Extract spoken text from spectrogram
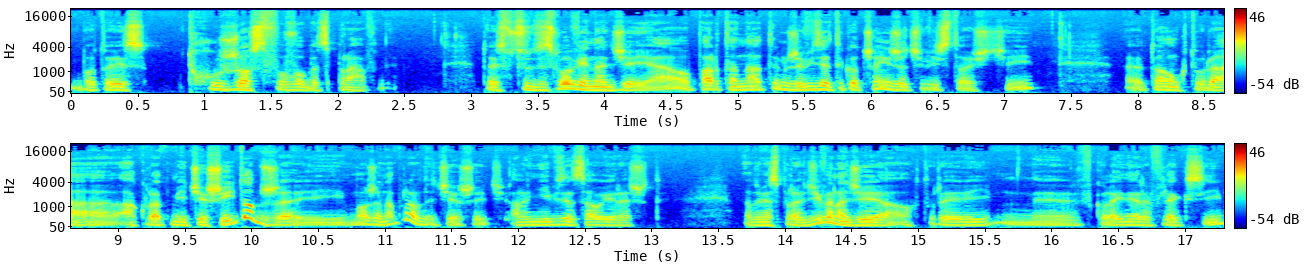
bo to jest tchórzostwo wobec prawdy. To jest w cudzysłowie nadzieja oparta na tym, że widzę tylko część rzeczywistości, e, tą, która akurat mnie cieszy i dobrze, i może naprawdę cieszyć, ale nie widzę całej reszty. Natomiast prawdziwa nadzieja, o której e, w kolejnej refleksji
